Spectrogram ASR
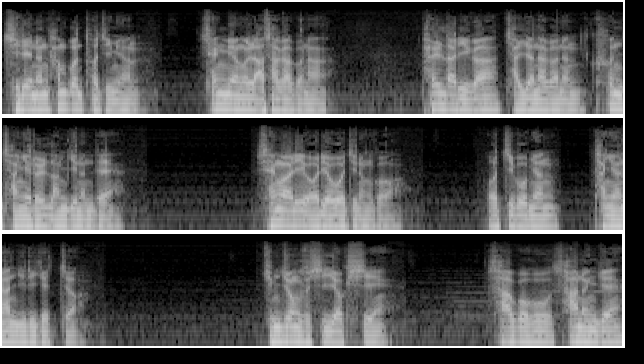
지뢰는 한 번 터지면 생명을 앗아가거나 팔다리가 잘려나가는 큰 장애를 남기는데 생활이 어려워지는 거 어찌 보면 당연한 일이겠죠. 김종수 씨 역시 사고 후 사는 게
